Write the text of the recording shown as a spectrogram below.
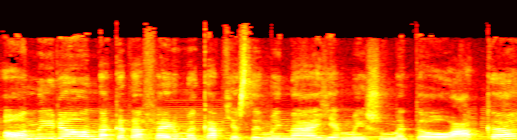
Όνειρο να καταφέρουμε κάποια στιγμή να γεμίσουμε το ΆΚΑ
